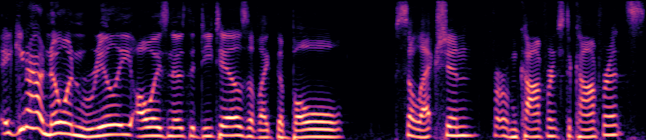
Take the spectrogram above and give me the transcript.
You know how no one really always knows the details of like the bowl selection from conference to conference.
